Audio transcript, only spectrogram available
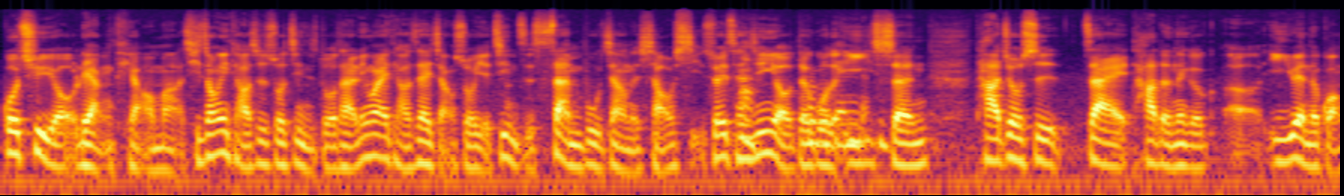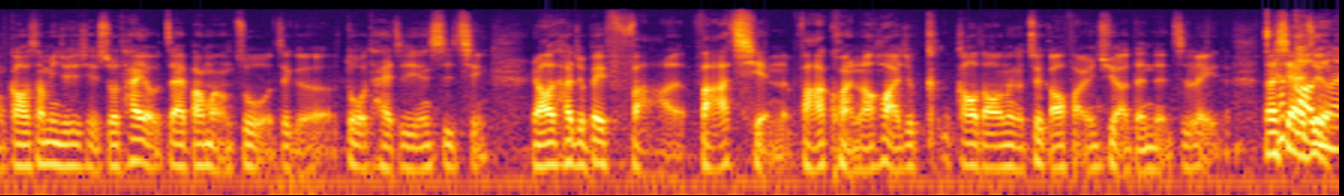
过去有两条嘛，其中一条是说禁止堕胎，另外一条是在讲说也禁止散布这样的消息。所以曾经有德国的医生，他就是在他的那个呃医院的广告上面就是写说他有在帮忙做这个堕胎这件事情，然后他就被罚了、罚钱了、罚款，然后后来就告到那个最高法院去啊等等之类的。那现在这个？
